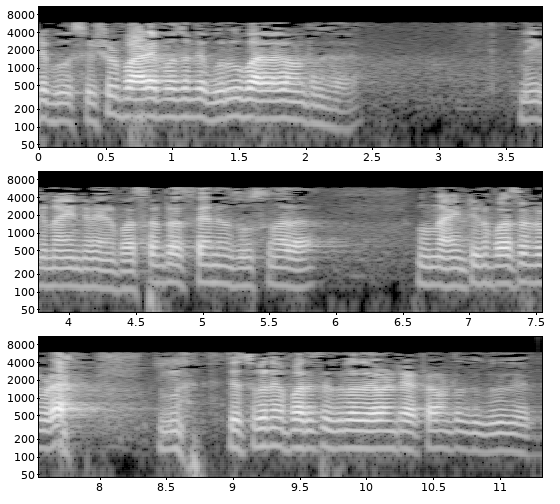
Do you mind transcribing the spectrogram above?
అంటే శిష్యుడు పాడైపోతుంటే గురువు బాధగా ఉంటుంది కదా. నీకు నైంటీ నైన్ పర్సెంట్ వస్తాయని నేను చూస్తున్నారా? నువ్వు నైన్టీన్ పర్సెంట్ కూడా తెచ్చుకునే పరిస్థితిలో లేవంటే ఎట్లా ఉంటుంది గురువుగారు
